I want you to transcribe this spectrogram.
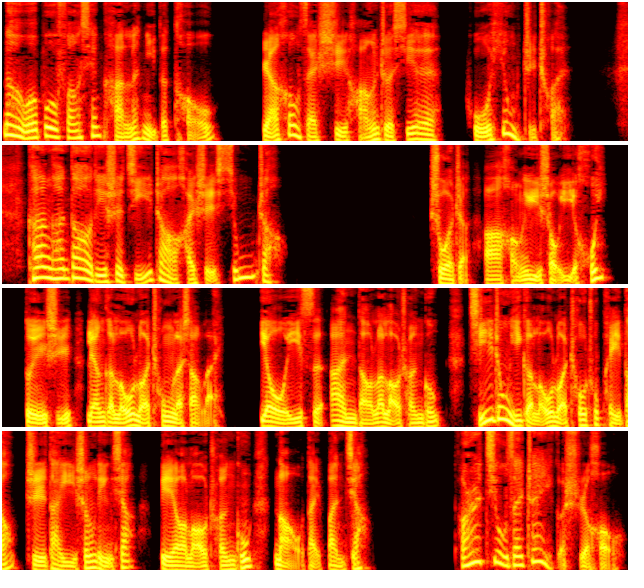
那我不妨先砍了你的头，然后再试航这些无用之船。看看到底是吉兆还是凶兆。说着，阿恒玉手一挥，顿时两个喽啰冲了上来，又一次按倒了老船工。其中一个喽啰抽出佩刀，只待一声令下，便要老船工脑袋搬家。而就在这个时候，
